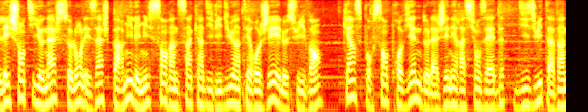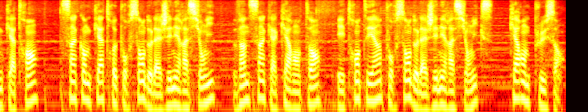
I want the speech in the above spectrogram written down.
L'échantillonnage selon les âges parmi les 1125 individus interrogés est le suivant 15% proviennent de la génération Z, 18 à 24 ans, 54% de la génération Y, 25 à 40 ans, et 31% de la génération X, 40 plus ans.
